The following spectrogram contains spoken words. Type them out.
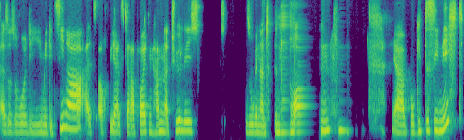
also sowohl die Mediziner als auch wir als Therapeuten haben natürlich sogenannte Normen. Ja, wo gibt es sie nicht?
